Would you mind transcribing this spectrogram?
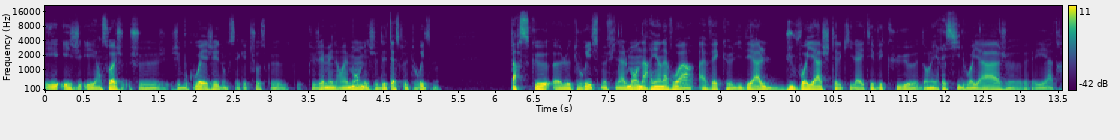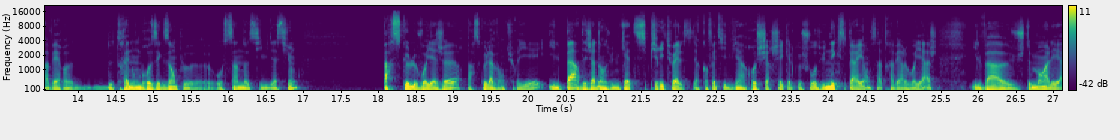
Et, en soi, j'ai beaucoup voyagé, donc c'est quelque chose que j'aime énormément, mais je déteste le tourisme parce que euh, le tourisme finalement n'a rien à voir avec euh, l'idéal du voyage tel qu'il a été vécu euh, dans les récits de voyage et à travers de très nombreux exemples au sein de notre civilisation. Parce que le voyageur, parce que l'aventurier, il part déjà dans une quête spirituelle, c'est-à-dire qu'en fait il vient rechercher quelque chose, une expérience à travers le voyage, il va justement aller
